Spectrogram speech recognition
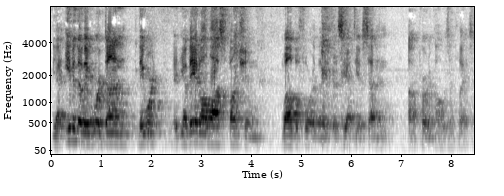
Yeah, even though they were done, they weren't, you know, they had all lost function well before the, the CIT07 uh, protocol was in place.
